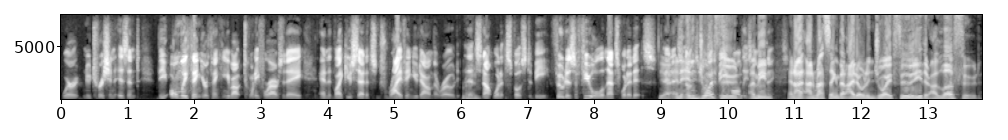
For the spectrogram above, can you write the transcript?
where nutrition isn't the only thing you're thinking about 24 hours a day and like you said it's driving you down the road Right. that's not what it's supposed to be food is a fuel and that's what it is Yeah, it's and, and, enjoy supposed to be all food. I mean, things. and I, I'm not saying that I don't enjoy food either. I love food.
